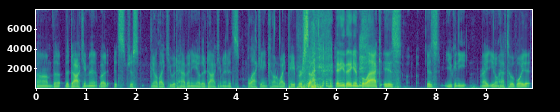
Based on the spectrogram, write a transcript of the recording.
um, the the document but it's just you know like you would have any other document. It's black ink on white paper. So anything in black is is you can eat right? You don't have to avoid it.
